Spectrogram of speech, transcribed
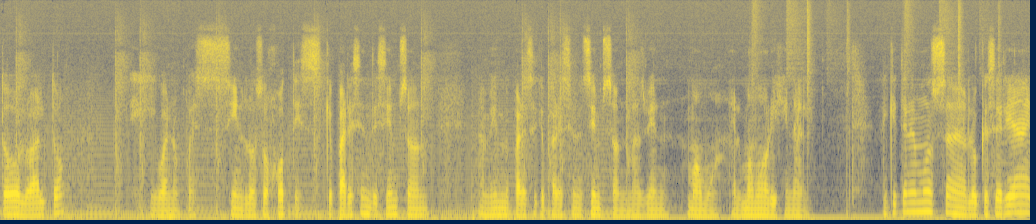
todo lo alto. Y bueno, pues sin los ojotes que parecen de Simpson. A mí me parece que parece un Simpson, más bien Momo, el Momo original. Aquí tenemos lo que sería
